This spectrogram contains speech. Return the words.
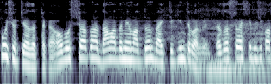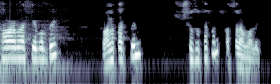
পঁয়ষট্টি হাজার টাকা। অবশ্যই আপনার দামাদামির মাধ্যমে বাইকটি কিনতে পারবেন। তা দর্শক, আজকে বেশি কথা না, সে বলতেই ভালো থাকবেন, সুস্থ থাকুন। আসসালামু আলাইকুম।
